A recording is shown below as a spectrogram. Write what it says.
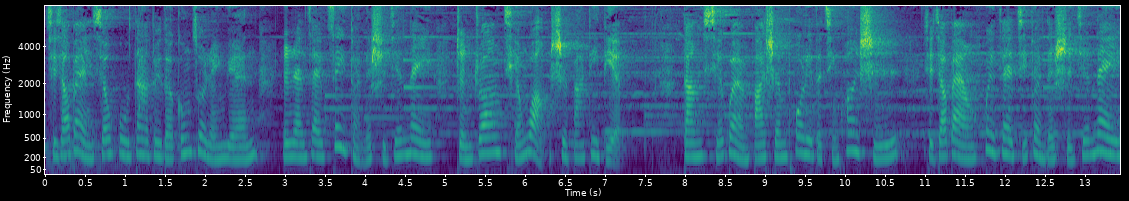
血小板修护大队的工作人员仍然在最短的时间内整装前往事发地点。当血管发生破裂的情况时，血小板会在极短的时间内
